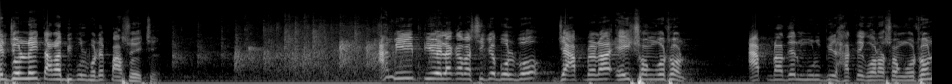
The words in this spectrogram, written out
এর জন্যই তারা বিপুল ভোটে পাস হয়েছে। আমি প্রিয় এলাকাবাসীকে বলব যে আপনারা এই সংগঠন, আপনাদের মুরব্বীর হাতে গড়া সংগঠন,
